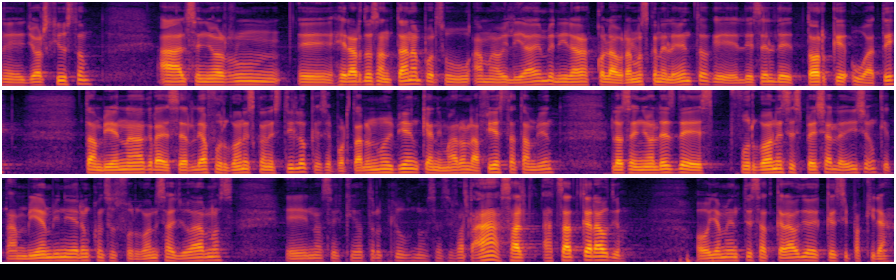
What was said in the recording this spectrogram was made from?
eh, George Houston, al señor mm, eh, Gerardo Santana por su amabilidad en venir a colaborarnos con el evento, que él es el de Torque UAT. También agradecerle a Furgones con Estilo, que se portaron muy bien, que animaron la fiesta también. Los señores de Furgones Special Edition, que también vinieron con sus furgones a ayudarnos. Eh, no sé qué otro club nos hace falta. Ah, Satcar Audio. Obviamente Satcar Audio de que Zipaquirá.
